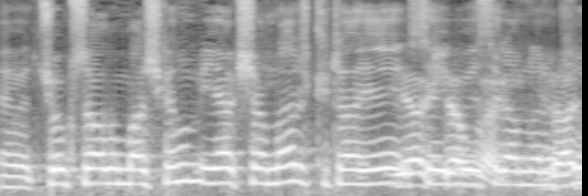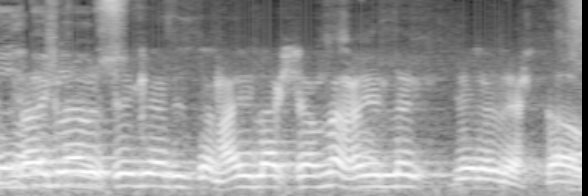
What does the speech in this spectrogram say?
Evet. Çok sağ olun başkanım. İyi akşamlar. Kütahya'ya sevgi akşamlar. ve selamlarımızı Sa- Saygılar ve gönderiyoruz. sevgiler bizden. Hayırlı akşamlar, hayırlı görevler. Sağ olun.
